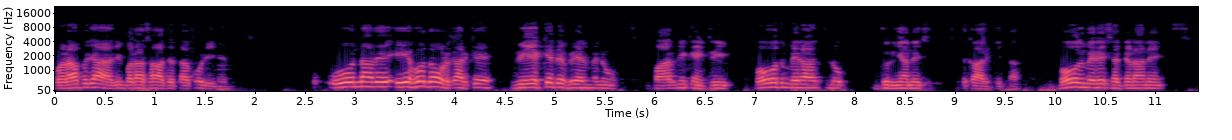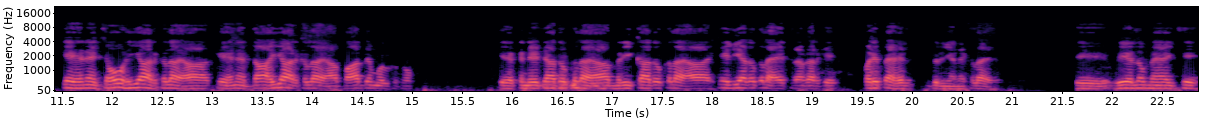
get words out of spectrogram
ਬੜਾ ਭਜਾਇਆ ਜੀ ਬੜਾ ਸਾਥ ਦਿੱਤਾ ਘੋੜੀ ਨੇ। ਉਹਨਾਂ ਦੇ ਇਹੋ ਦੌੜ ਕਰਕੇ ਵੇਖ ਕੇ ਤੇ ਫਿਰ ਮੈਨੂੰ ਬਾਹਰਲੀ ਕੰਟਰੀ ਬਹੁਤ ਮੇਰਾ ਲੋਕ ਦੁਨੀਆ ਨੇ ਸਤਿਕਾਰ ਕੀਤਾ। ਬਹੁਤ ਮੇਰੇ ਸੱਜਣਾ ਨੇ ਕਿਸੇ ਨੇ 64000 ਘਲਾਇਆ ਕਿਸੇ ਨੇ 10000 ਘਲਾਇਆ ਬਾਹਰ ਦੇ ਮੁਲਕ ਤੋਂ। ਕਿ ਕੈਨੇਡਾ ਤੋਂ ਘਲਾਇਆ ਅਮਰੀਕਾ ਤੋਂ ਘਲਾਇਆ ਆਸਟ੍ਰੇਲੀਆ ਤੋਂ ਘਲਾਇਆ ਇਸ ਤਰ੍ਹਾਂ ਕਰਕੇ ਬੜੇ ਪੈਸੇ ਦੁਨੀਆ ਨੇ ਘਲਾਏ। ਤੇ ਵੇਖ ਲਓ ਮੈਂ ਇੱਥੇ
